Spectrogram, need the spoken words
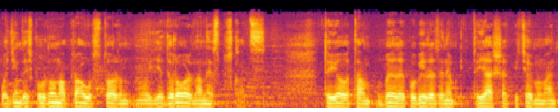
Вадим десь повернув на праву сторону, ну, є дорога на не спускатися. То його там били, побіли за ним, то я ще під цей момент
